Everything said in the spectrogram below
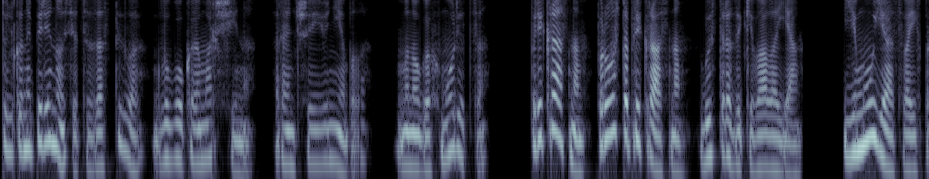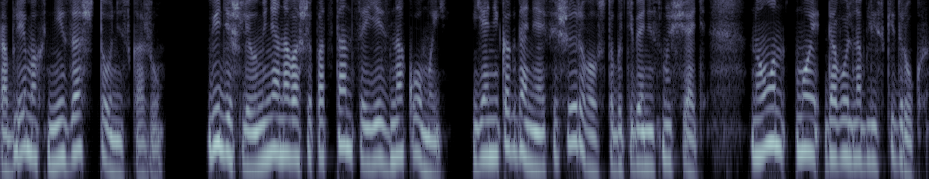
Только на переносице застыла глубокая морщина. Раньше ее не было. Много хмурится. «Прекрасно, просто прекрасно», — быстро закивала я. Ему я о своих проблемах ни за что не скажу. Видишь ли, у меня на вашей подстанции есть знакомый. Я никогда не афишировал, чтобы тебя не смущать, но он мой довольно близкий друг.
